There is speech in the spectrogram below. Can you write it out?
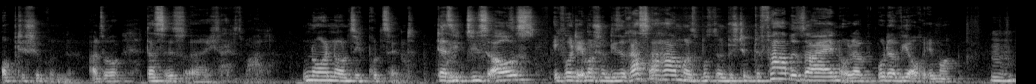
optische Gründe. Also das ist, äh, ich sag jetzt mal, 99 Prozent. Der sieht süß aus. Ich wollte immer schon diese Rasse haben, oder es muss eine bestimmte Farbe sein oder, oder wie auch immer. Mhm.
